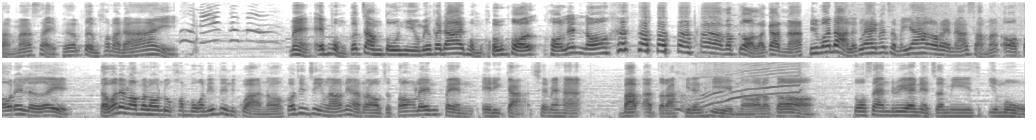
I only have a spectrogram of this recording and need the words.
สามารถใส่เพิ่มเติมเข้ามาได้แม่ไอผมก็จำตัวฮิวไม่ค่อยได้ ผมผมขอขอเล่นน้อง มาก่อนแล้วกันนะ คิดว่าด่านแรกๆน่าจะไม่ยากอะไรนะ สามารถออโต้ได้เลย แต่ว่าเดี๋ยวเรามาลองดูคอมโบนิดนึงดีกว่าเนาะก็จริง ๆแล้วเนี่ยเราจะต้องเล่นเป็นเอริกะใช่ไหมฮะบัฟอัตราคีทั้งทีมเนาะแล้วก็ตัวแซนเดรียเนี่ยจะมีสกิลหมู่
